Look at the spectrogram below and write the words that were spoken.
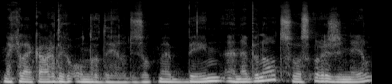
met gelijkaardige onderdelen. Dus ook met been en ebbenhout, zoals origineel.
